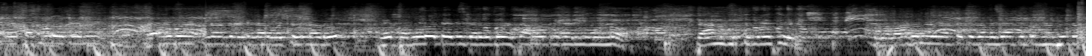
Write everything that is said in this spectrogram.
రేపు పదమూడవ తేదీ జరగబోయే శ్రీనాథ్ రెడ్డి గారు వచ్చి ఉన్నారు రేపు పదమూడవ తేదీ జరగబోయే సార్వత్రిక నియమంలో. ఫ్యాన్ గుర్తు వేసి మన వార్డులో అత్యధిక మెజార్టీతో నిర్మించారు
